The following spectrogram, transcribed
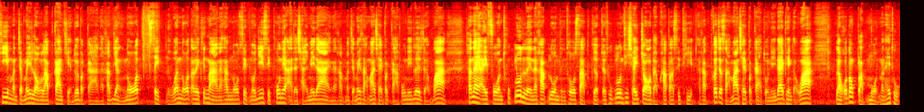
ที่มันจะไม่รองรับการเขียนด้วยปากกานะครับอย่างโน้ต10 หรือว่าโน้ตอะไรขึ้นมานะครับโน้ต10โน้ต20 พวกนี้อาจจะใช้ไม่ได้นะครับมันจะไม่สามารถใช้ปากกาพวกนี้เลย แต่ว่าถ้าใน iPhone ทุกรุ่นเลยนะครับรวมถึงโทรศัพท์เกือบจะทุกรุ่นที่ใช้จอแบบ capacitive นะครับก็จะสามารถใช้ปากกาตัวนี้ได้เพียงแต่ว่า เราก็ต้องปรับโหมดมันให้ถูก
